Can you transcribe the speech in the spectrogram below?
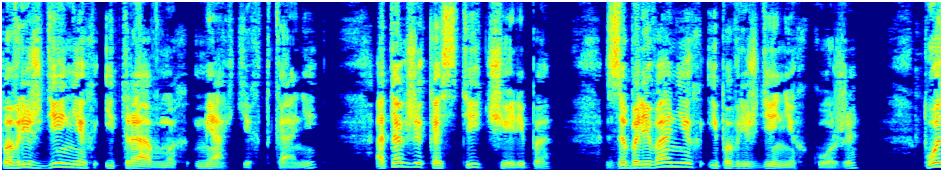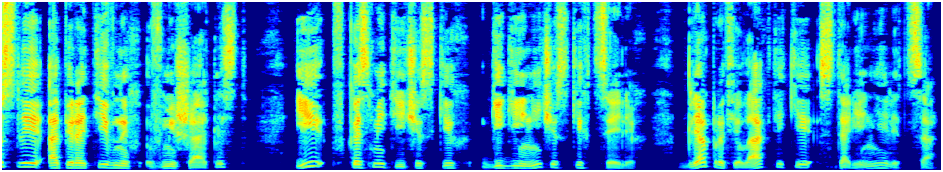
повреждениях и травмах мягких тканей, а также костей черепа, заболеваниях и повреждениях кожи, после оперативных вмешательств и в косметических, гигиенических целях для профилактики старения лица.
